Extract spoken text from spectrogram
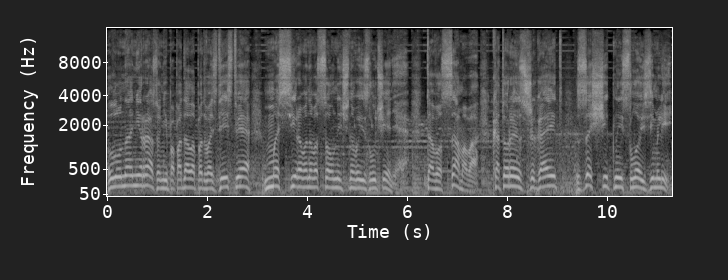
Луна ни разу не попадала под воздействие массированного солнечного излучения, того самого, которое сжигает защитный слой Земли.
